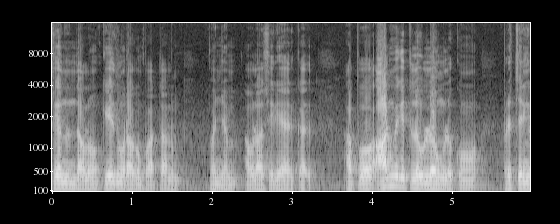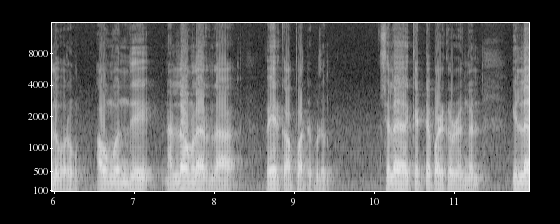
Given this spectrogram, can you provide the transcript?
சேர்ந்திருந்தாலும் கேதுவும் ராகும் பார்த்தாலும் கொஞ்சம் அவ்வளோ சரியாக இருக்காது. அப்போது ஆன்மீகத்தில் உள்ளவங்களுக்கும் பிரச்சனைகள் வரும். அவங்க வந்து நல்லவங்களாக இருந்தால் பெயர் காப்பாற்றப்படும். சில கெட்ட பழக்க வழக்கங்கள் இல்லை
